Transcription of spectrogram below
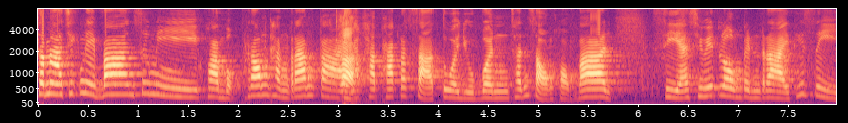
สมาชิกในบ้านซึ่งมีความบกพร่องทางร่างกายค่ะ นะคะพักรักษาตัวอยู่บนชั้น 2 ของบ้าน เสียชีวิตลงเป็นรายทีสี่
